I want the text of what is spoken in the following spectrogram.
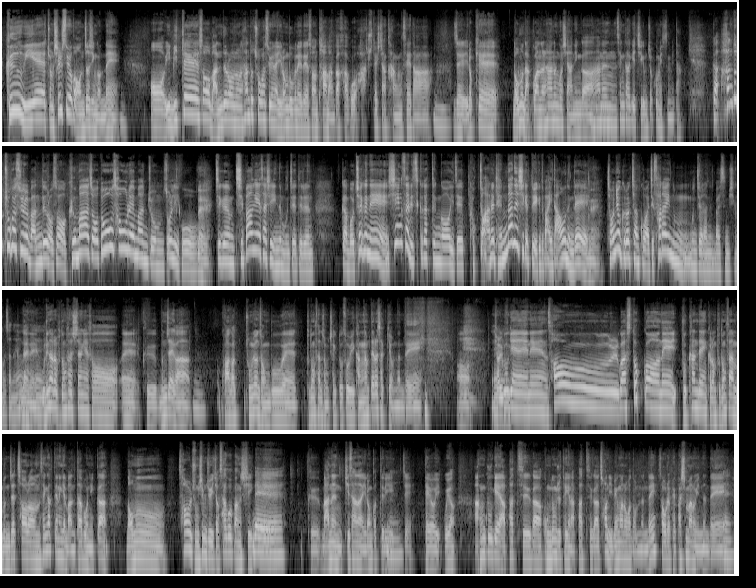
그 위에 좀 실수요가 얹어진 건데 음. 어, 이 밑에서 만들어 놓은 한도 초과 수요나 이런 부분에 대해서는 다 망각하고 아, 주택시장 강세다. 음. 이제 이렇게 너무 낙관을 하는 것이 아닌가 음. 하는 생각이 지금 조금 있습니다. 그러니까 한도 초과 수요를 만들어서 그마저도 서울에만 좀 쏠리고 네. 지금 지방에 사실 있는 문제들은 그러니까 뭐 최근에 시행사 리스크 같은 거 이제 걱정 안 해도 된다는 식의 또 얘기도 많이 나오는데 네. 전혀 그렇지 않고 아직 살아있는 문제라는 말씀이신 거잖아요. 네네. 네. 우리나라 부동산 시장에서의 그 문제가 음. 과거 종전 정부의 부동산 정책도 소위 강남 때려잡기였는데 어 네. 결국에는 서울과 수도권에 국한된 그런 부동산 문제처럼 생각되는 게 많다 보니까 너무 서울 중심주의적 사고 방식에 네. 그 많은 기사나 이런 것들이 네. 이제 되어 있고요. 한국의 아파트가 공동주택인 아파트가 1,200만 호가 넘는데 서울에 180만 호 있는데 네.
